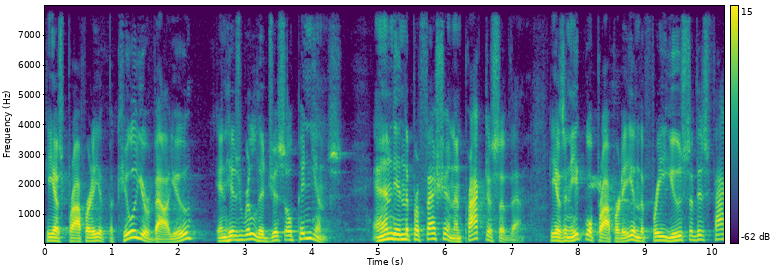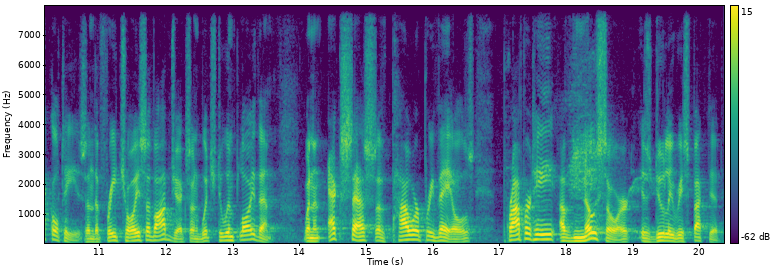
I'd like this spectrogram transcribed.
He has property of peculiar value in his religious opinions and in the profession and practice of them. He has an equal property in the free use of his faculties and the free choice of objects on which to employ them. When an excess of power prevails, property of no sort is duly respected.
